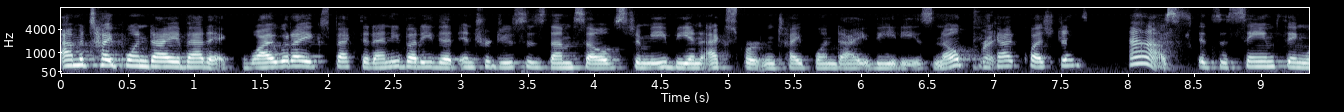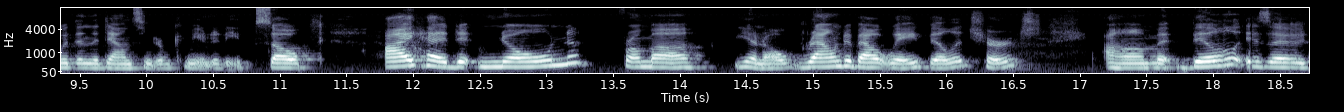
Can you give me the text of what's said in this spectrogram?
i'm a type 1 diabetic why would i expect that anybody that introduces themselves to me be an expert in type 1 diabetes nope Right. got questions ask it's the same thing within the down syndrome community so i had known from a you know roundabout way bill at church um, Bill is a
